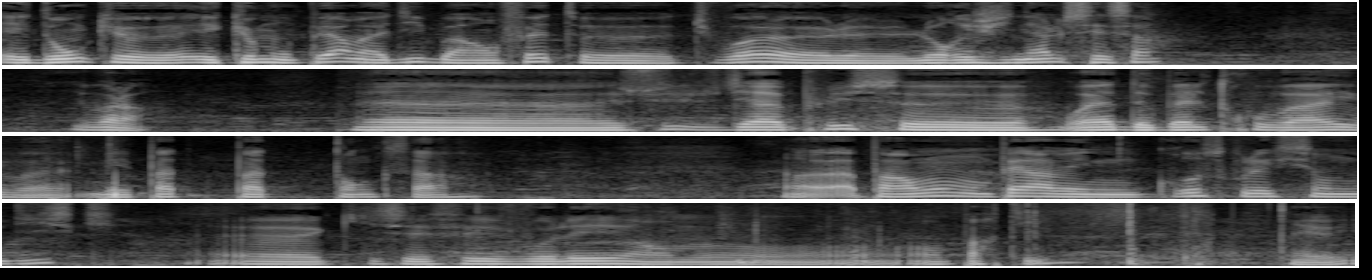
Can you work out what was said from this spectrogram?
et donc, euh, et que mon père m'a dit, bah en fait, euh, tu vois, l'original c'est ça. Voilà. Euh, je, je dirais plus euh, ouais de belles trouvailles ouais, mais pas pas tant que ça apparemment mon père avait une grosse collection de disques qui s'est fait voler en, en, en partie et oui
